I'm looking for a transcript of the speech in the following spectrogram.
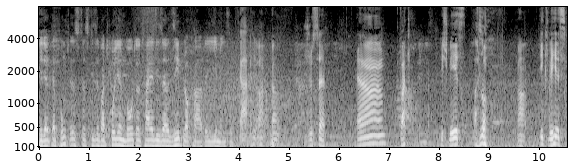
Nee, der, der Punkt ist, dass diese Patrouillenboote Teil dieser Seeblockade Jemens sind. Ja, ja, ja. Je sais. Äh, Was? ich weiß. Ach so. Ja, ich weiß.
